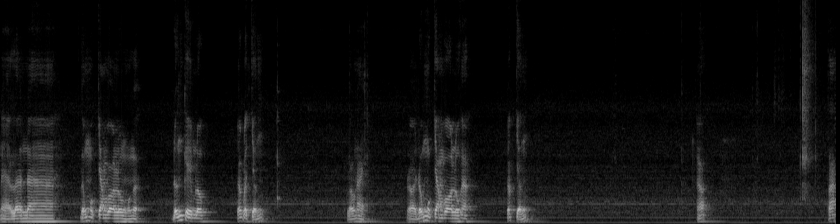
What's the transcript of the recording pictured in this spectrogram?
Nè, lên à, đúng 100V luôn mọi người. Đứng kim luôn rất là chuẩn. Lỗ này. Rồi đúng 100V luôn ha. Rất chuẩn. Đó. Tắt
